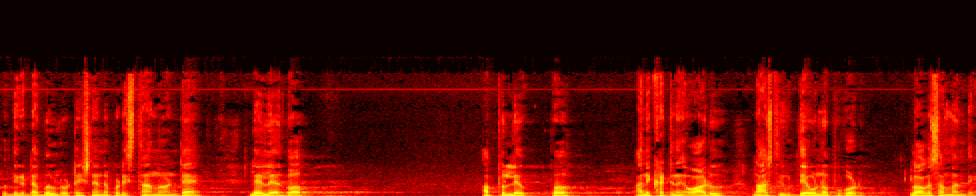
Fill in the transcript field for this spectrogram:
కొద్దిగా డబ్బులు రొటేషన్ అయినప్పుడు ఇస్తాను అంటే లేదు లేదు పో. అప్పులు లేవు పో. అని కట్టిన వాడు నాస్తికుడు దేవుడిని ఒప్పుకోడు లోక సంబంధి.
